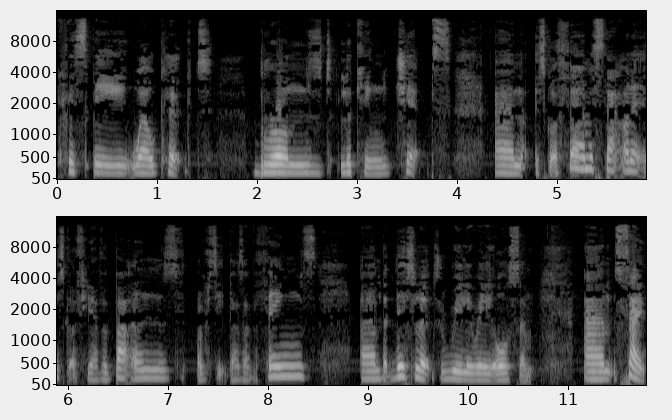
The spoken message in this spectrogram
crispy, well-cooked, bronzed-looking chips. And it's got a thermostat on it. It's got a few other buttons. Obviously, it does other things. Um, but this looks really, really awesome. Um, so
